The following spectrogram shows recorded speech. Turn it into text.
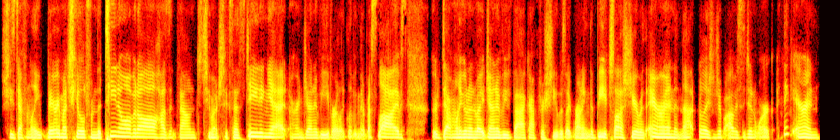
she's definitely very much healed from the Tino of it all, hasn't found too much success dating yet. Her and Genevieve are like living their best lives. They're definitely going to invite Genevieve back after she was like running the beach last year with Aaron. And that relationship obviously didn't work. I think Aaron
